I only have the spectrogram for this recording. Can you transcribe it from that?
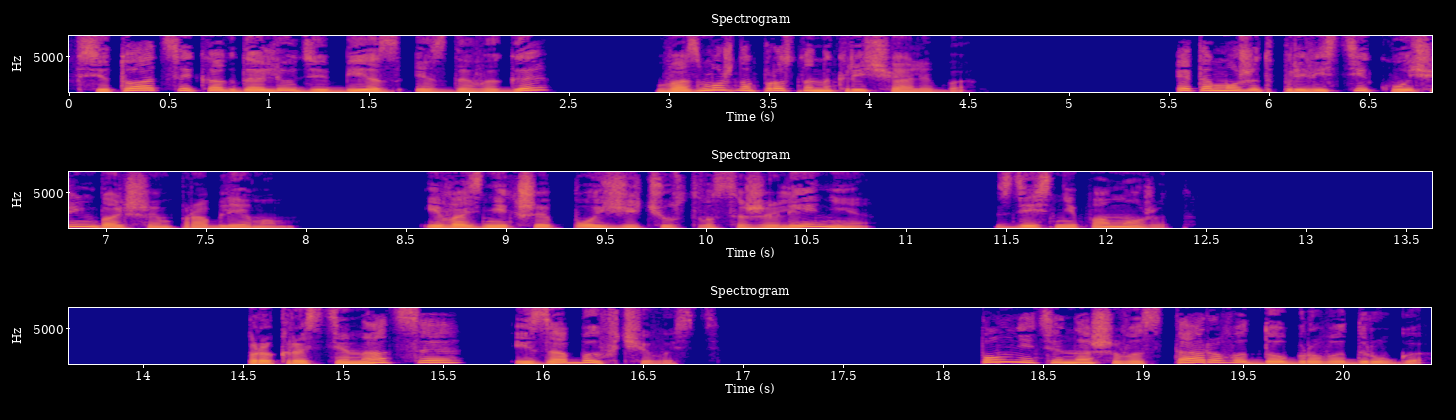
в ситуации, когда люди без СДВГ, возможно, просто накричали бы. Это может привести к очень большим проблемам. И возникшее позже чувство сожаления здесь не поможет. Прокрастинация и забывчивость. Помните нашего старого доброго друга,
